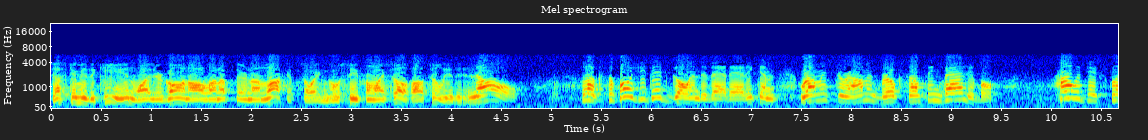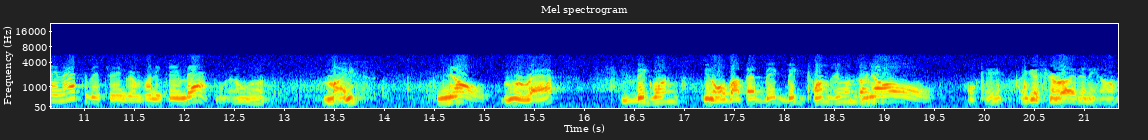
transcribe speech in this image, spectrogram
Just give me the key, and while you're gone, I'll run up there and unlock it so I can go see for myself how silly it is. No. Look, suppose you did go into that attic and rummaged around and broke something valuable. How would you explain that to Mr. Ingram when he came back? Well, uh, mice, No. rats, big ones. You know, about that big, big clumsy ones. I mean? No. Okay, I guess you're right. Anyhow,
